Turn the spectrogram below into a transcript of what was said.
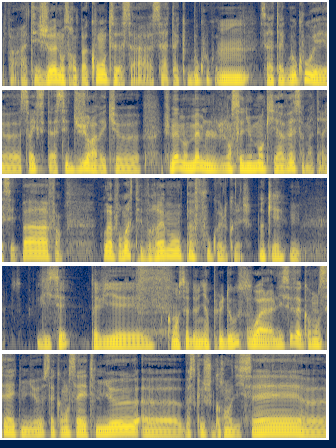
enfin, ah, t'es jeune, on se rend pas compte, ça, ça attaque beaucoup, quoi. Mm. Ça attaque beaucoup, et c'est vrai que c'était assez dur avec, puis même, même l'enseignement qu'il y avait, ça m'intéressait pas. Enfin, voilà, pour moi, c'était vraiment pas fou, quoi, le collège. Ok. Mm. Lycée ta vie est... commence à devenir plus douce. Voilà, lycée, ça commençait à être mieux. Ça commençait à être mieux euh, parce que je grandissais. Euh,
